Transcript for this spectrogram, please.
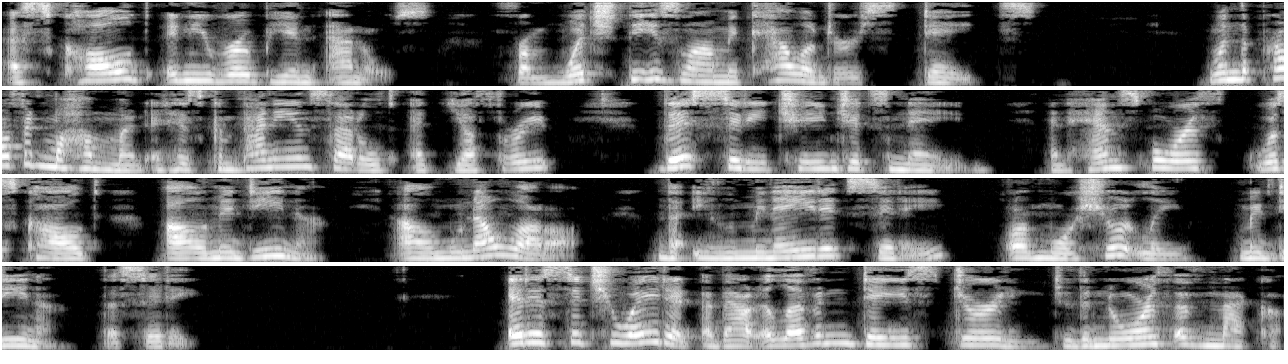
as called in European annals, from which the Islamic calendar dates. When the Prophet Muhammad and his companions settled at Yathrib, this city changed its name, and henceforth was called Al-Medina, Al-Munawwara, the illuminated city, or more shortly, Medina, the city. It is situated about eleven days' journey to the north of Mecca,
